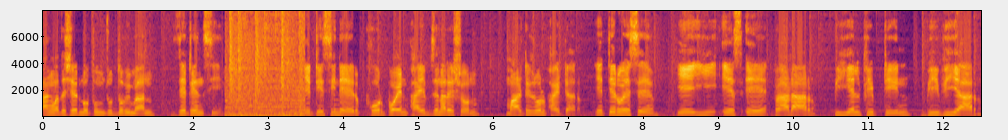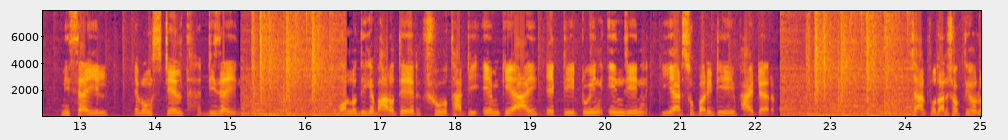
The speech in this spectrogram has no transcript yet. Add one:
বাংলাদেশের নতুন যুদ্ধ যুদ্ধবিমান জেটেন্সি এটি চীনের four point five generation multirole fighter. এতে রয়েছে AESA radar PL fifteen BVR missile এবং স্টেলথ ডিজাইন। অন্যদিকে ভারতের Su thirty M K I, একটি twin engine air superiority fighter. যার প্রধান শক্তি হল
